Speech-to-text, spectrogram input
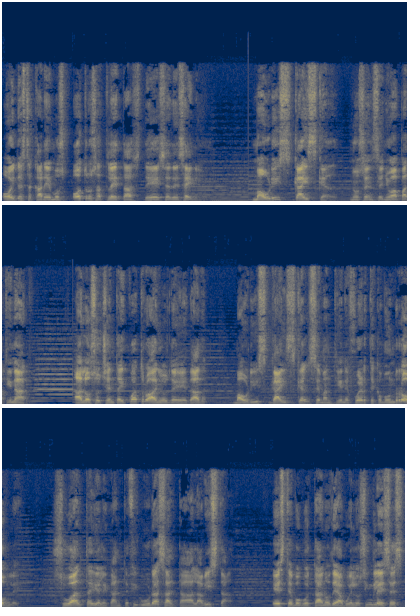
Hoy destacaremos otros atletas de ese decenio. Maurice Gaiskel nos enseñó a patinar. A los 84 años de edad, Maurice Gaiskel se mantiene fuerte como un roble. Su alta y elegante figura salta a la vista. Este bogotano de abuelos ingleses,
